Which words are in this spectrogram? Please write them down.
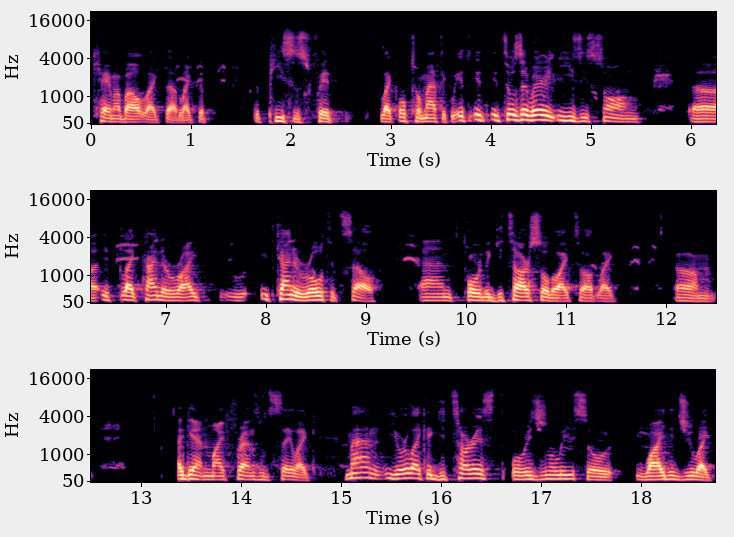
came about like that like the, the pieces fit like automatically. It, it, it was a very easy song. Uh, it like kind of write it kind of wrote itself. And for the guitar solo i thought like um, again my friends would say like man you're like a guitarist originally so why did you like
